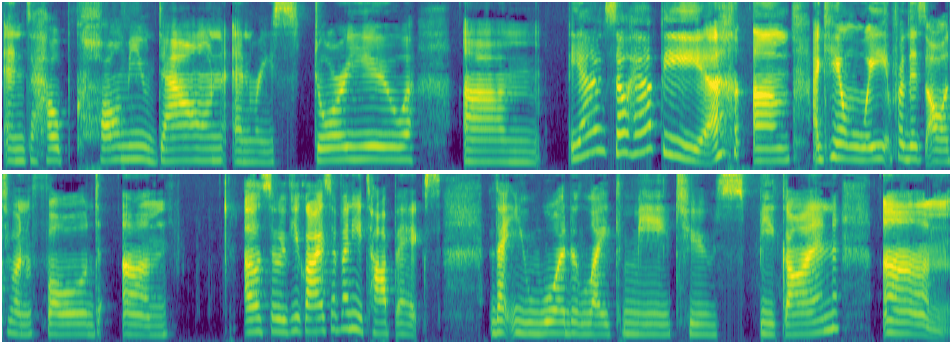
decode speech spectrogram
and to help calm you down and restore you. Um, yeah, I'm so happy. um, I can't wait for this all to unfold. Um, also, if you guys have any topics that you would like me to speak on, um,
